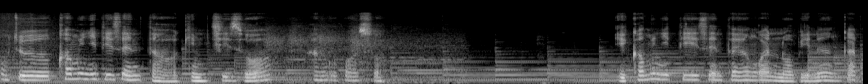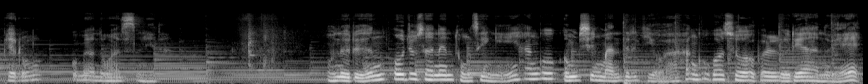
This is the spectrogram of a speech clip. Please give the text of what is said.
호주 커뮤니티 센터 김치 수업 한국어 수업 이 커뮤니티 센터 현관 로비는 카페로 꾸며 놓았습니다. 오늘은 호주 사는 동생이 한국 음식 만들기와 한국어 수업을 의뢰한 후에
